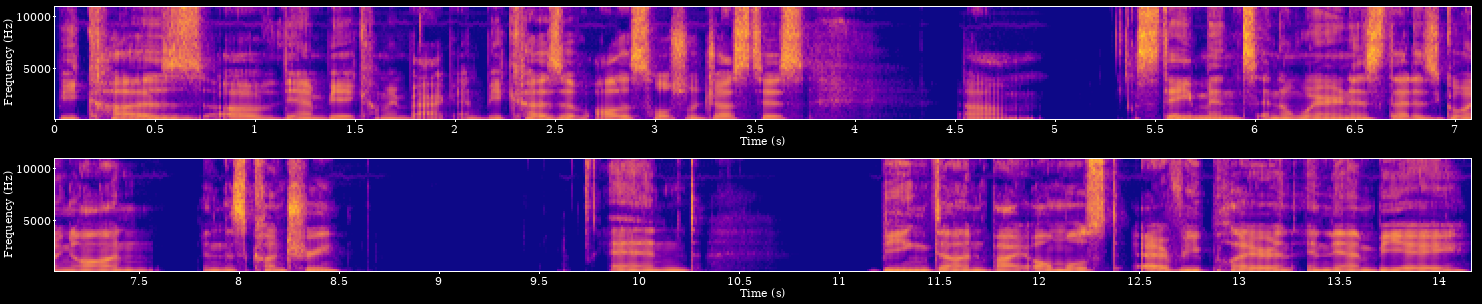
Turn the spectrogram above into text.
because of the NBA coming back and because of all the social justice um, statements and awareness that is going on in this country and being done by almost every player in the NBA.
